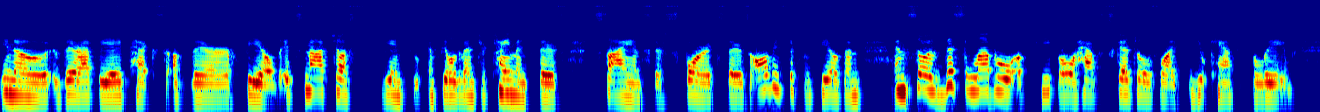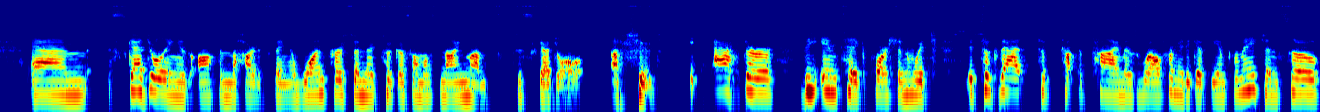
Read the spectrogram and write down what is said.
you know, they're at the apex of their field. It's not just the field of entertainment. There's science, there's sports, there's all these different fields, and and so this level of people have schedules like you can't believe. And scheduling is often the hardest thing. And one person that took us almost nine months to schedule a shoot after the intake portion, which it took that took t- time as well for me to get the information. So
